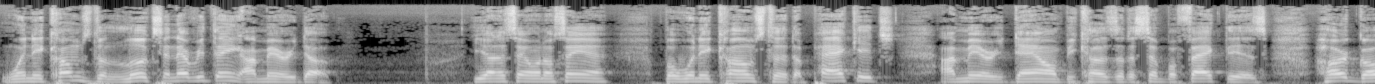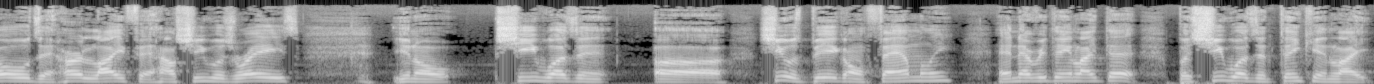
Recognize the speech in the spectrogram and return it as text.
when it comes to looks and everything, I married up. You understand what I'm saying? But when it comes to the package, I married down because of the simple fact is her goals and her life and how she was raised, you know, she wasn't uh she was big on family and everything like that, but she wasn't thinking like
